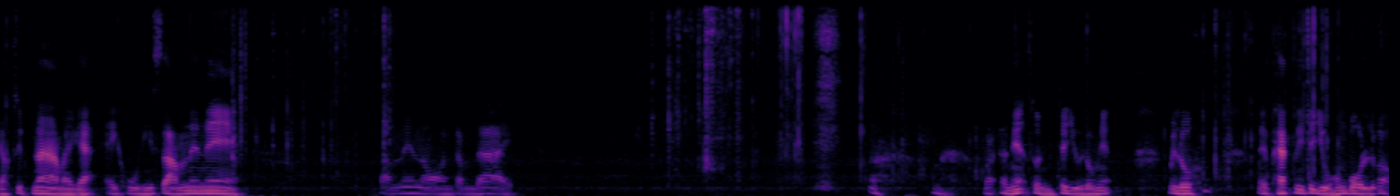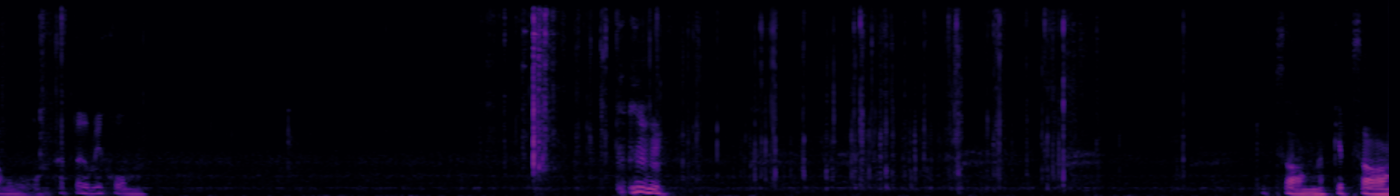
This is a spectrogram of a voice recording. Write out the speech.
ยักษ์สิบหน้ามาอีกไอ้คู่นี้ซ้ำแน่ๆ ซ้ำแน่นอนจำได้อันเนี้ยส่วนจะอยู่ตรงเนี้ย ไม่รู้ ในแพ็คนี้จะอยู่ข้างบนหรือเปล่าโอ้โหคัตเตอร์ไม่คมก็บ ซองครับ เก็บซอง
